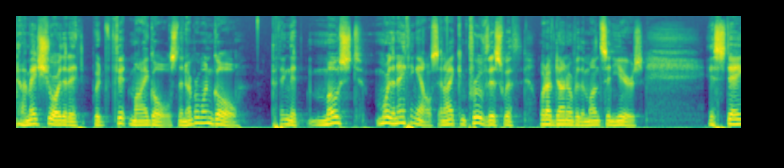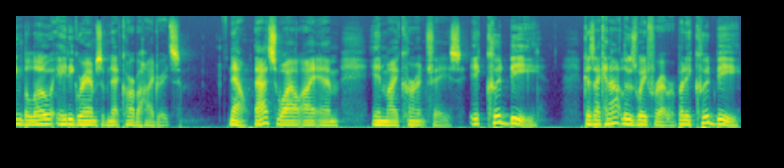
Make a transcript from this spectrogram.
And I made sure that it would fit my goals. The number one goal, the thing that most, more than anything else, and I can prove this with what I've done over the months and years, is staying below 80 grams of net carbohydrates. Now, that's while I am in my current phase. It could be, because I cannot lose weight forever, but it could be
